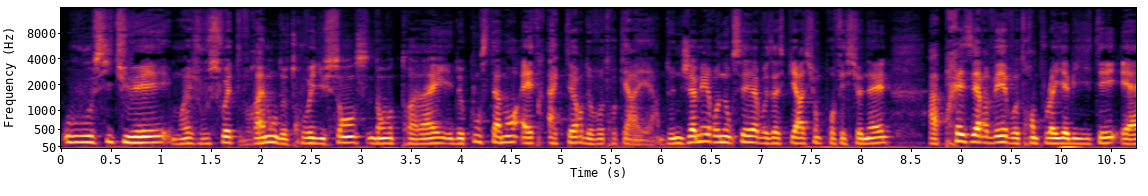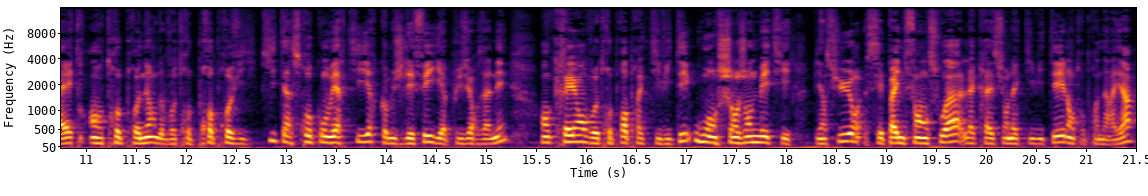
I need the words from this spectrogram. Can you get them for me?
où vous situez, moi je vous souhaite vraiment de trouver du sens dans votre travail et de constamment être acteur de votre carrière, de ne jamais renoncer à vos aspirations professionnelles, à préserver votre employabilité et à être entrepreneur de votre propre vie, quitte à se reconvertir comme je l'ai fait il y a plusieurs années, en créant votre propre activité ou en changeant de métier. Bien sûr, c'est pas une fin en soi, la création d'activité, l'entrepreneuriat,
